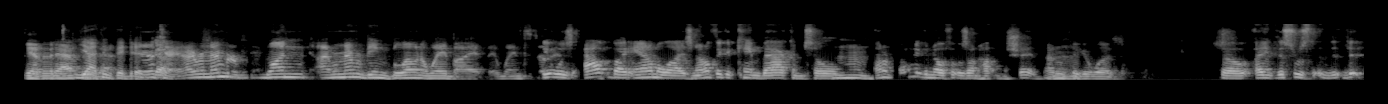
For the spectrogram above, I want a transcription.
Yeah, but after Yeah, I think they did. okay. I remember one. I remember being blown away by it. It went. it was out by Animalize, and I don't think it came back until, Mhm. I, don't, I don't even know if it was on Hot in the Shade. I don't think it was. So I think this was th- th-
